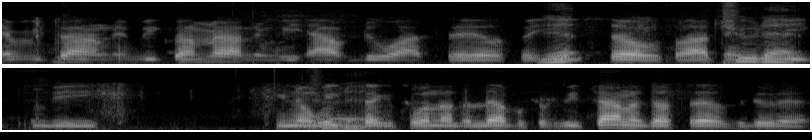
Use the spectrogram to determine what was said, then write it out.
every time that we come out and we outdo ourselves for Yep. each show. So I think True the that. beat can be, you know, True we can that. take it to another level because we challenge ourselves to do that.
